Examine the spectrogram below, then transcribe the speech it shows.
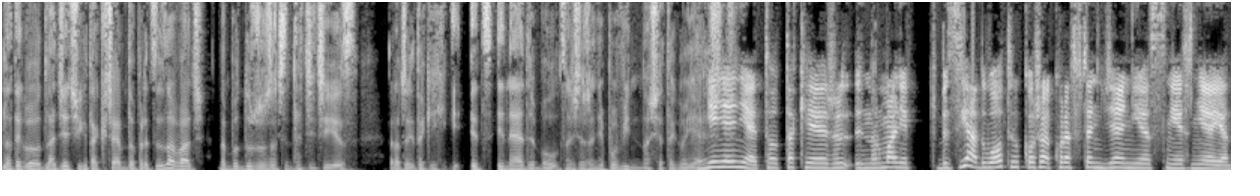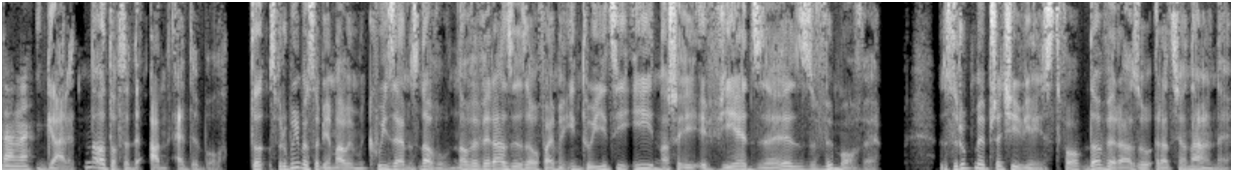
Dlatego dla dzieci tak chciałem doprecyzować, no bo dużo rzeczy dla dzieci jest raczej takich it's inedible, w sensie, że nie powinno się tego jeść. Nie, nie, nie. To takie, że normalnie by zjadło, tylko że akurat w ten dzień jest, nie jest niejadane. It. No to wtedy unedible. To spróbujmy sobie małym quizem znowu. Nowe wyrazy, zaufajmy intuicji i naszej wiedzy z wymowy. Zróbmy przeciwieństwo do wyrazu racjonalny.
